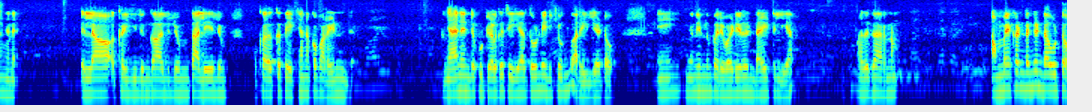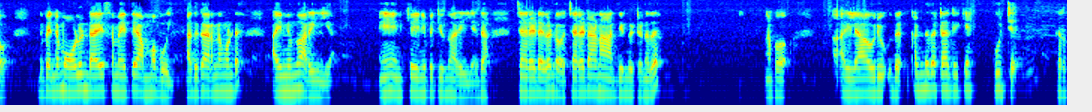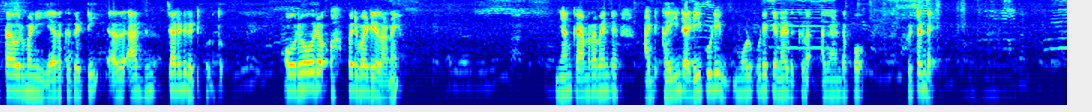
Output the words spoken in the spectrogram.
അങ്ങനെ എല്ലാ കയ്യിലും കാലിലും തലയിലും ഒക്കെ അതൊക്കെ തേക്കാനൊക്കെ പറയുന്നുണ്ട്. ഞാൻ എന്റെ കുട്ടികൾക്ക് ചെയ്യാത്തതുകൊണ്ട് എനിക്കൊന്നും അറിയില്ല കേട്ടോ. ഇങ്ങനെയൊന്നും പരിപാടികൾ ഉണ്ടായിട്ടില്ല. അത് കാരണം അമ്മയെ കണ്ടെങ്കിൽ ഉണ്ടാവും കേട്ടോ. ഇതിപ്പോൾ എന്റെ മോളുണ്ടായ സമയത്തെ അമ്മ പോയി. അത് കാരണം കൊണ്ട് അതിനൊന്നും അറിയില്ല. ഏ എനിക്ക് അതിനെ പറ്റിയൊന്നും അറിയില്ല. ഇതാ ചരട് കണ്ടോ ചരടാണ് ആദ്യം കിട്ടണത്. അപ്പോൾ അതിൽ ആ ഒരു ഇത് കണ്ണ് തട്ടാതിരിക്കാൻ പൂച്ച്. കറുത്ത ഒരു മണിയില്ലേ? അതൊക്കെ കെട്ടി അത് ആദ്യം ചരട് കെട്ടി കൊടുത്തു ഓരോരോ പരിപാടികളാണേ. ഞാൻ ക്യാമറമാന്റെ അടി കൈയിന്റെ അടിയിൽ കൂടിയും മുകളിൽ കൂടിയൊക്കെയാണ് എടുക്കുന്നത് അല്ലാണ്ടപ്പോൾ കിട്ടണ്ടേ?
